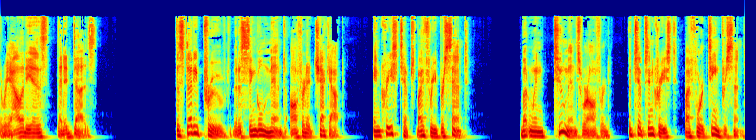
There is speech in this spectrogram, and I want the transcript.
the reality is that it does. The study proved that a single mint offered at checkout increased tips by 3%. But when two mints were offered, the tips increased by 14%.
